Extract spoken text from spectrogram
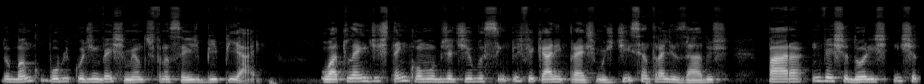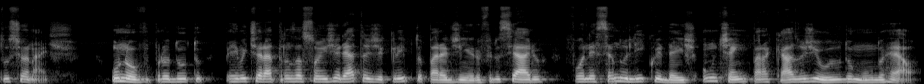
do Banco Público de Investimentos francês BPI. O Atlantis tem como objetivo simplificar empréstimos descentralizados para investidores institucionais. O novo produto permitirá transações diretas de cripto para dinheiro fiduciário, fornecendo liquidez on-chain para casos de uso do mundo real.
